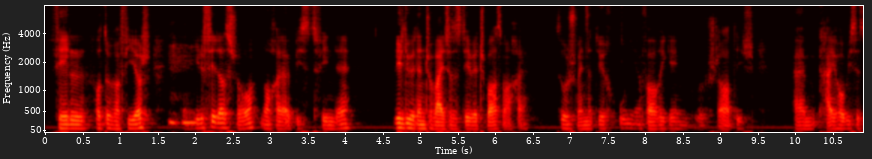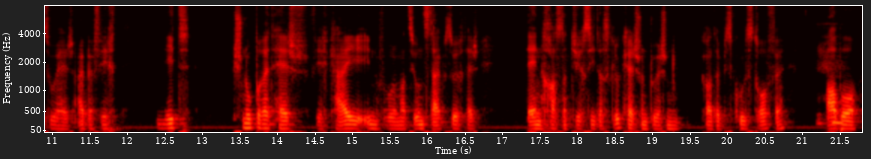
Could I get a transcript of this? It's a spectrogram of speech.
viel fotografierst, dann hilft dir das schon, nachher etwas zu finden, weil du ja dann schon weißt, dass es dir Spaß machen wird. Sonst, wenn du natürlich Uni-Erfahrung im Beruf startest, ähm, keine Hobbys dazu hast, eben vielleicht nicht geschnuppert hast, vielleicht keinen Informationstag besucht hast, dann kann es natürlich sein, dass du Glück hast und du hast gerade etwas Cooles getroffen. Aber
